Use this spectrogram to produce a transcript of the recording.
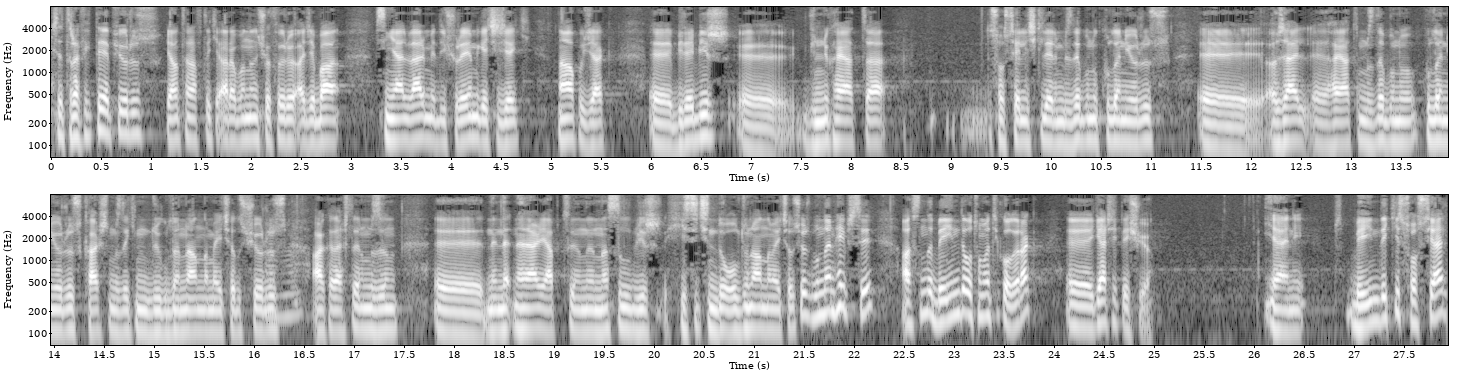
İşte trafikte yapıyoruz. Yan taraftaki arabanın şoförü acaba sinyal vermedi, şuraya mı geçecek, ne yapacak? Ee, Birebir e, günlük hayatta sosyal ilişkilerimizde bunu kullanıyoruz. Ee, özel e, hayatımızda bunu kullanıyoruz. Karşımızdakinin duygularını anlamaya çalışıyoruz. Arkadaşlarımızın e, ne- neler yaptığını, nasıl bir his içinde olduğunu anlamaya çalışıyoruz. Bunların hepsi aslında beyinde otomatik olarak e, gerçekleşiyor. Yani beyindeki sosyal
